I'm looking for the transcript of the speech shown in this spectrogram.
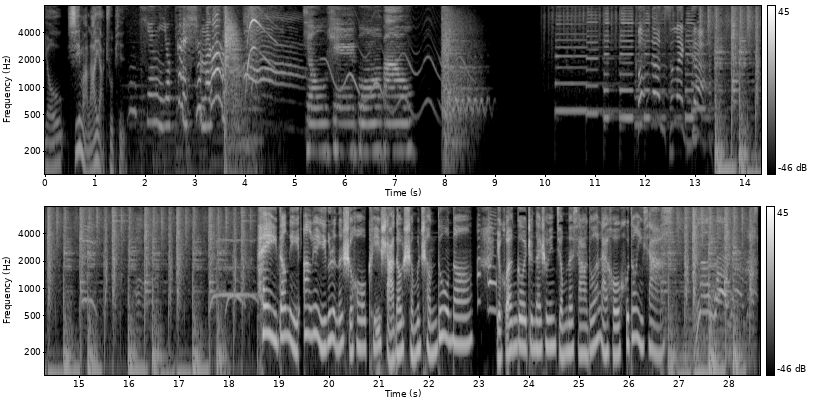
由喜马拉雅出品。今天你要干什么啦？糗事播报。嘿，当你暗恋一个人的时候，可以傻到什么程度呢？也欢迎各位正在收听节目的小耳朵来和我互动一下。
